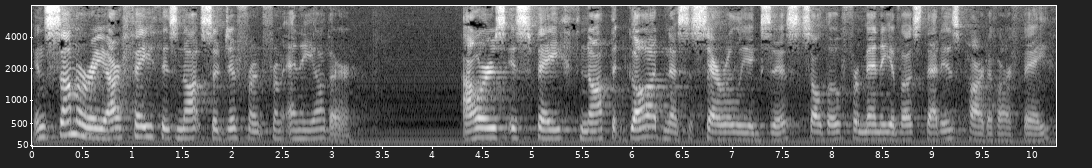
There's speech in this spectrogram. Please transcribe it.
In summary, our faith is not so different from any other. Ours is faith not that God necessarily exists, although for many of us that is part of our faith,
